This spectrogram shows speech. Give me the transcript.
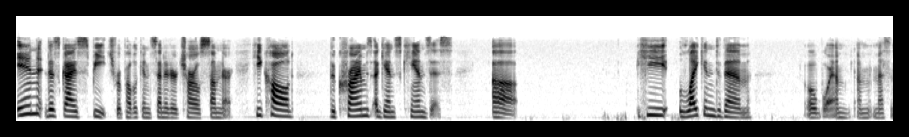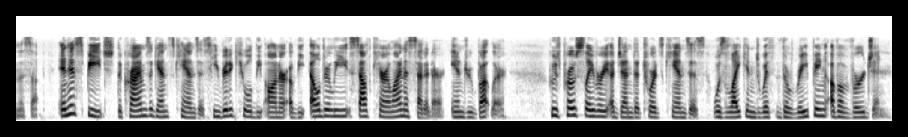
In this guy's speech, Republican Senator Charles Sumner, he called the crimes against Kansas. Uh, he likened them. Oh boy, I'm I'm messing this up. In his speech, The Crimes Against Kansas, he ridiculed the honor of the elderly South Carolina Senator, Andrew Butler, whose pro slavery agenda towards Kansas was likened with the raping of a virgin,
